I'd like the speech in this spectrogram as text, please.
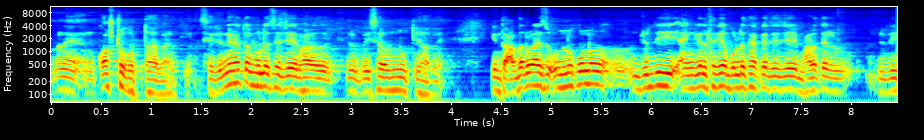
মানে কষ্ট করতে হবে আর কি। সেই জন্যই হয়তো বলেছে যে ভারত বিশাল উন্নতি হবে। কিন্তু আদারওয়াইজ অন্য কোনো, যদি অ্যাঙ্গেল থেকে বলে থাকে যে যে ভারতের যদি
